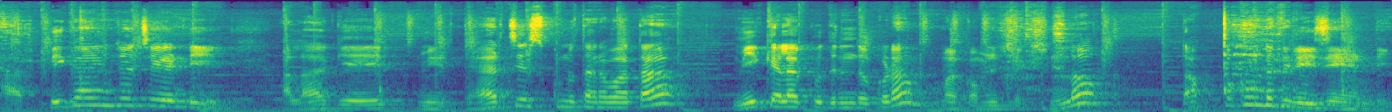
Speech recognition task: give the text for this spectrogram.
హ్యాపీగా ఎంజాయ్ చేయండి. అలాగే మీరు తయారు చేసుకున్న తర్వాత మీకు ఎలా కుదిరిందో కూడా మా కామెంట్ సెక్షన్లో తప్పకుండా తెలియజేయండి.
